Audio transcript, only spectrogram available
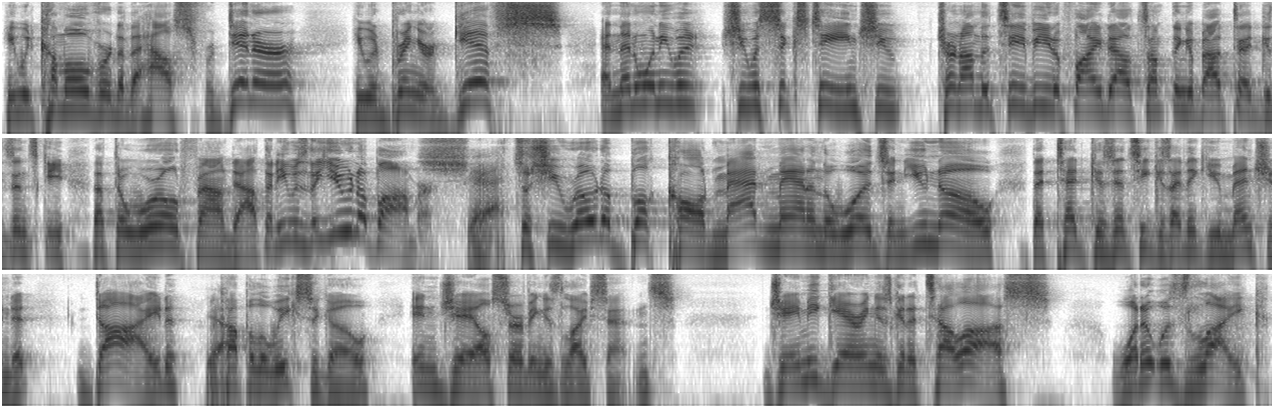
He would come over to the house for dinner. He would bring her gifts, and then when he was she was 16, she turn on the TV to find out something about Ted Kaczynski that the world found out that he was the Unabomber. Shit. So she wrote a book called Madman in the Woods, and you know that Ted Kaczynski, because I think you mentioned it, died Yeah. a couple of weeks ago in jail serving his life sentence. Jamie Gehring is going to tell us what it was like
